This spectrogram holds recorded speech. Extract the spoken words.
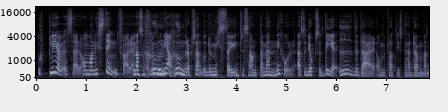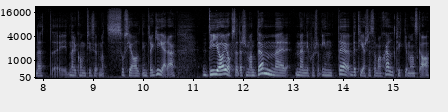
upplevelser om man är stängd för det Men alltså, i början. 100 procent och du missar ju intressanta människor. Alltså det är också det i det där, om vi pratar just det här dömandet eh, när det kommer till att socialt interagera det gör ju också att eftersom man dömer människor som inte beter sig som man själv tycker man ska,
